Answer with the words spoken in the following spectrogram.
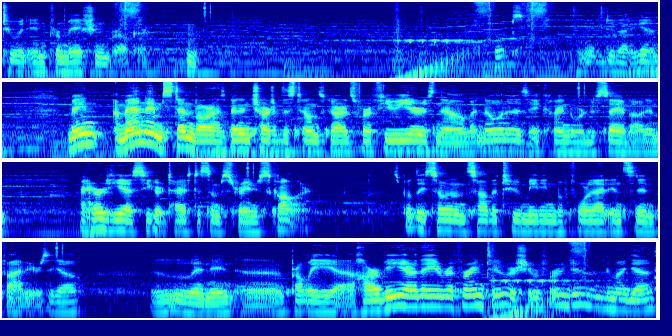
to an information broker. Hmm. Oops. I need to do that again. Main, a man named Stenvar has been in charge of this town's guards for a few years now, but no one has a kind word to say about him. I heard he has secret ties to some strange scholar. Supposedly someone saw the two meeting before that incident five years ago. Ooh, and then uh, probably uh, Harvey are they referring to, or is she referring to? Would be my guess.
